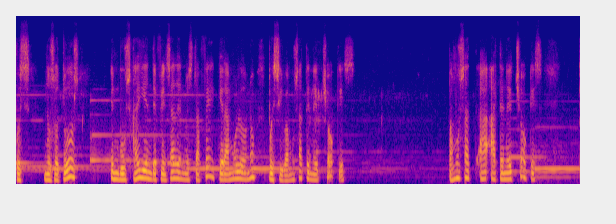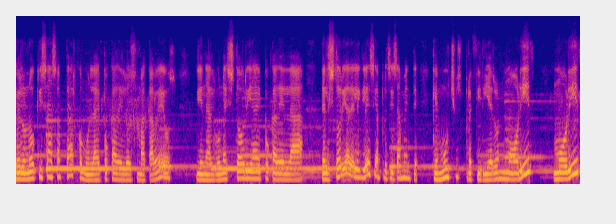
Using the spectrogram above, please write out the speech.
Pues nosotros en busca y en defensa de nuestra fe, querámoslo o no, pues sí vamos a tener choques. Vamos a, a tener choques, pero no quizás optar como en la época de los macabeos, y en alguna historia, época de la, de la historia de la iglesia precisamente, que muchos prefirieron morir, morir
